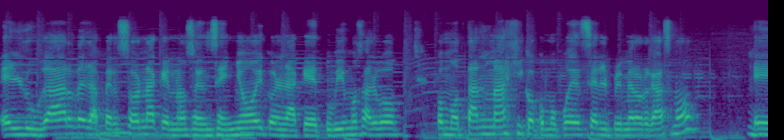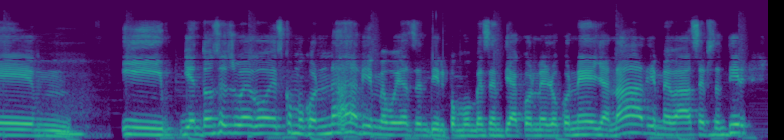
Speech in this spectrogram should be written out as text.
el lugar de la persona que nos enseñó y con la que tuvimos algo como tan mágico como puede ser el primer orgasmo. Y, entonces luego es como con nadie me voy a sentir como me sentía con él o con ella, nadie me va a hacer sentir,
